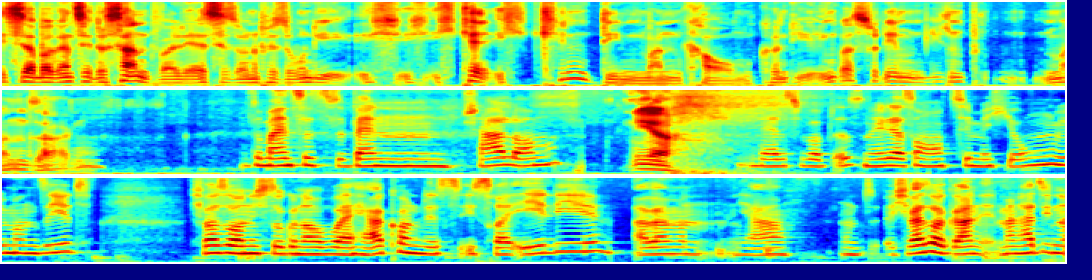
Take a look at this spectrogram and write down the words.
Ist aber ganz interessant, weil er ist ja so eine Person, die ich, ich, ich kenne ich kenn den Mann kaum. Könnt ihr irgendwas zu dem, diesem Mann sagen? Du meinst jetzt Ben Shalom, Ja, wer das überhaupt ist? Nee, der ist auch noch ziemlich jung, wie man sieht. Ich weiß auch nicht so genau, wo er herkommt. Der ist Israeli, aber man, ja, und ich weiß auch gar nicht, man hat ihn,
